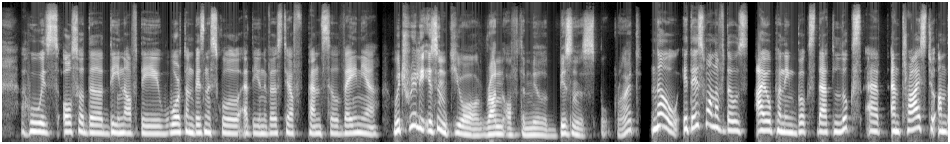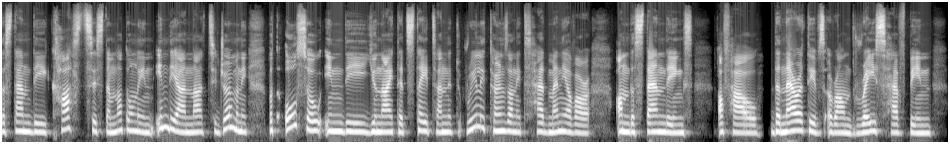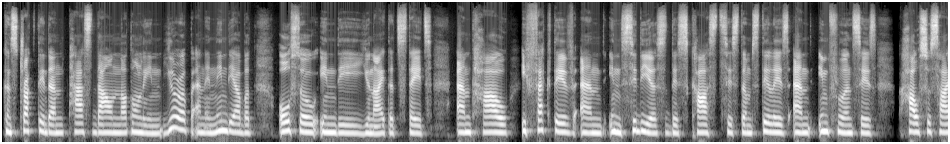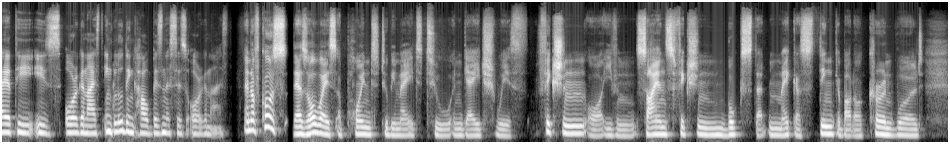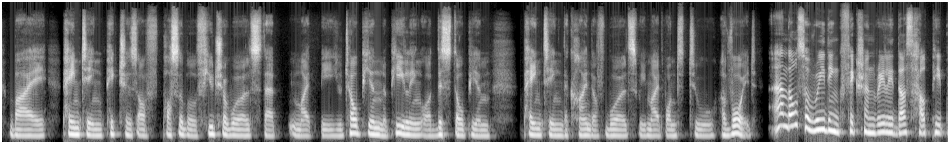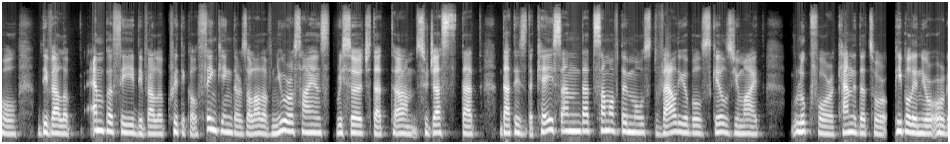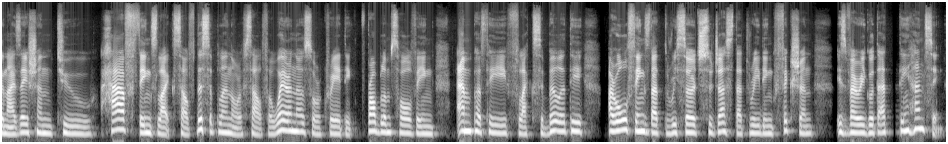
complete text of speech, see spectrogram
who is also the Dean of the Wharton Business School at the University of Pennsylvania. Which really isn't your run of the mill business book, right? No, it is one of those eye opening books that looks at and tries to understand the caste system, not only in India and Nazi Germany, but also in the United States. And it really turns on its head many of our understandings of how the narratives around race have been constructed and passed down not only in Europe and in India, but also in the United States, and how effective and insidious this caste system still is and influences how society is organized, including how business is organized. And of course, there's always a point to be made to engage with fiction or even science fiction books that make us think about our current world by painting pictures of possible future worlds that might be utopian, appealing, or dystopian, painting the kind of worlds we might want to avoid. And also, reading fiction really does help people develop empathy, develop critical thinking. There's a lot of neuroscience research that um, suggests that that is the case, and that some of the most valuable skills you might look for candidates or people in your organization to have things like self discipline or self awareness or creative problem solving, empathy, flexibility are all things that research suggests that reading fiction is very good at enhancing.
